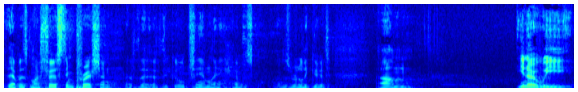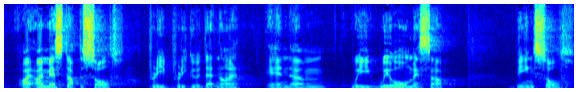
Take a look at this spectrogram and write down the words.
that was my first impression of the of the Gould family. It was it was really good. Um, you know, we I, I messed up the salt pretty pretty good that night, and um, we we all mess up being salt,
